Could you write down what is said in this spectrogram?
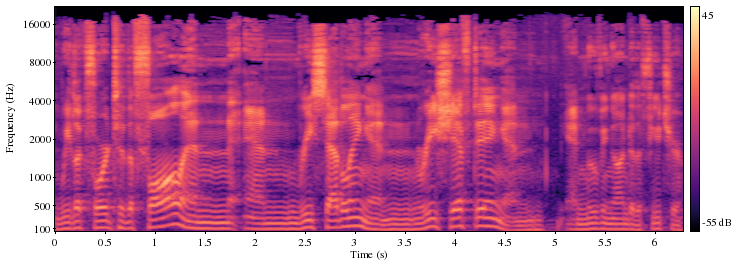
we look forward to the fall and and resettling and reshifting and and moving on to the future.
